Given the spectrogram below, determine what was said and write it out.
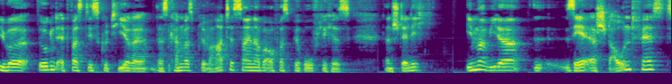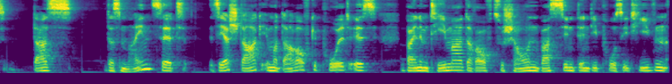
über irgendetwas diskutiere, das kann was Privates sein, aber auch was Berufliches, dann stelle ich immer wieder äh, sehr erstaunt fest, dass das Mindset sehr stark immer darauf gepolt ist, bei einem Thema darauf zu schauen, was sind denn die positiven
